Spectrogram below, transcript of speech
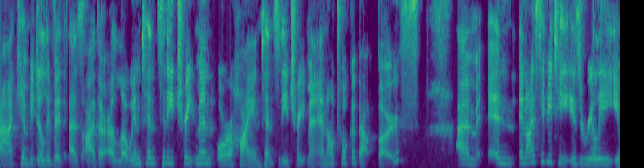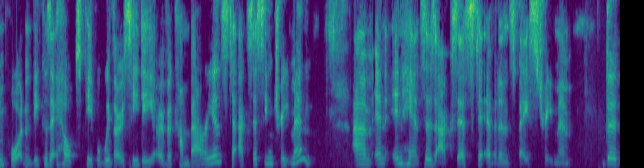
uh, can be delivered as either a low intensity treatment or a high intensity treatment, and I'll talk about both. Um, and, and ICBT is really important because it helps people with OCD overcome barriers to accessing treatment um, and enhances access to evidence based treatment the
